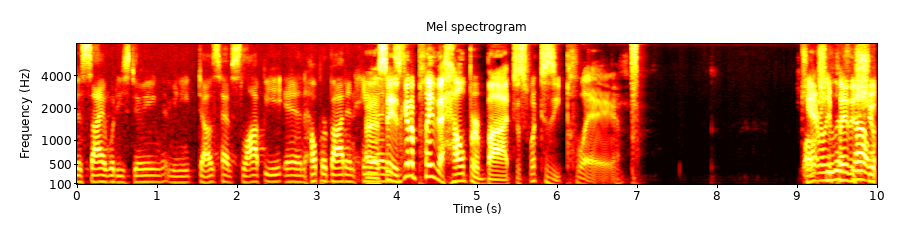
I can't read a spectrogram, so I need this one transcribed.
decide what he's doing. I mean, he does have sloppy and helper bot in I hand. was say he's gonna play the helper bot. Just what does he play? Can't really play the Shooler.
